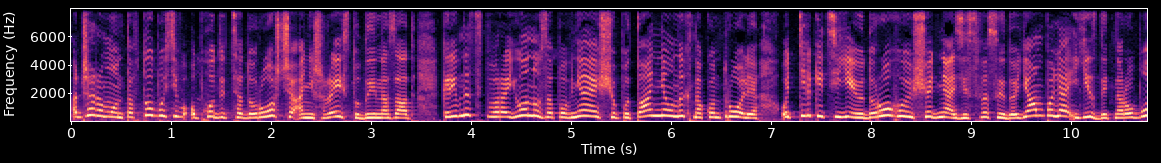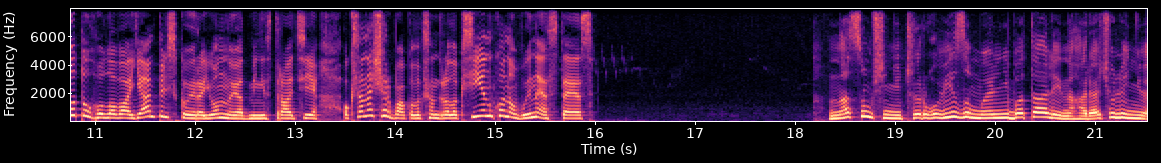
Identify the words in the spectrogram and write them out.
адже ремонт автобусів обходиться дорожче, аніж рейс туди і назад. Керівництво району запевняє, що питання у них на контролі. От тільки цією дорогою щодня зі Свиси до Ямполя їздить на роботу голова Ямпільської районної адміністрації. Оксана Щербак, Олександр Олексієнко, новини СТС. На Сумщині чергові земельні баталії. На гарячу лінію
